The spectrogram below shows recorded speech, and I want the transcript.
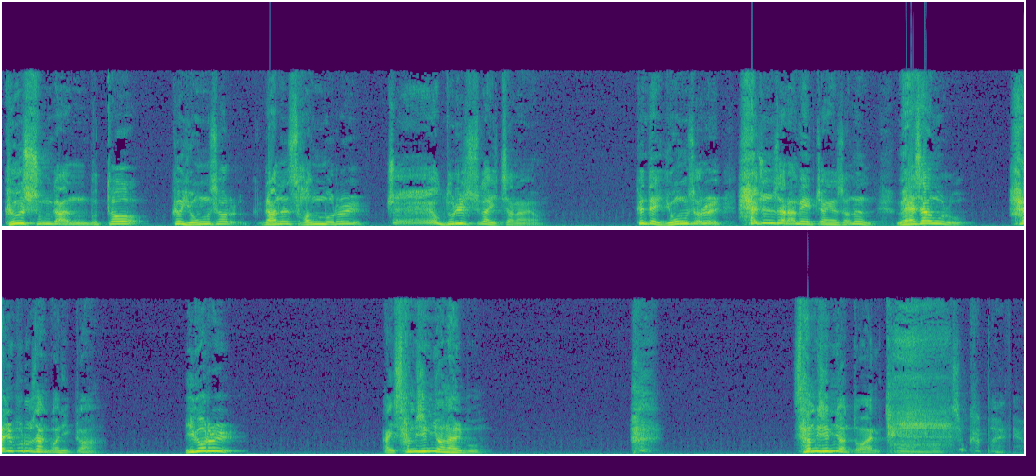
그 순간부터 그 용서라는 선물을 쭉 누릴 수가 있잖아요. 근데 용서를 해준 사람의 입장에서는 외상으로, 할부로 산 거니까 이거를, 아니, 30년 할부. 30년 동안 계속 갚아야 돼요.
